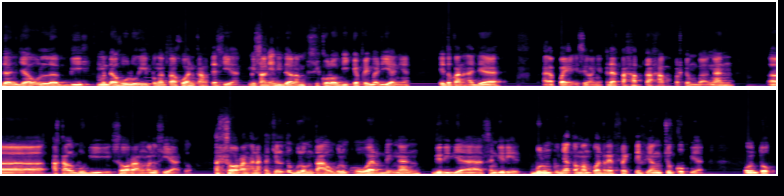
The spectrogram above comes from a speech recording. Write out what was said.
dan jauh lebih mendahului pengetahuan kartesian. Misalnya di dalam psikologi kepribadian ya, itu kan ada apa ya istilahnya? Ada tahap-tahap perkembangan uh, akal budi seorang manusia tuh seorang anak kecil tuh belum tahu, belum aware dengan diri dia sendiri, belum punya kemampuan reflektif yang cukup ya untuk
